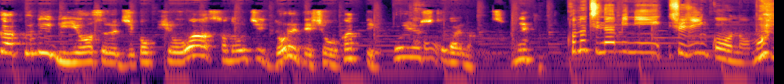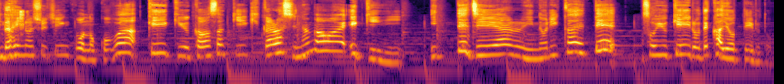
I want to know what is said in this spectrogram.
学に利用する時刻表はそのうちどれでしょうかっていう、こういう出題なんですよね。このちなみに主人公の問題の主人公の子は京急川崎駅から品川駅に行って JR に乗り換えてそういう経路で通っていると。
